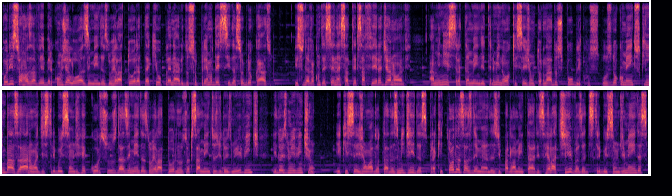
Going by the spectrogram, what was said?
Por isso, a Rosa Weber congelou as emendas do relator até que o plenário do Supremo decida sobre o caso. Isso deve acontecer nesta terça-feira, dia 9. A ministra também determinou que sejam tornados públicos os documentos que embasaram a distribuição de recursos das emendas do relator nos orçamentos de 2020 e 2021 e que sejam adotadas medidas para que todas as demandas de parlamentares relativas à distribuição de emendas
